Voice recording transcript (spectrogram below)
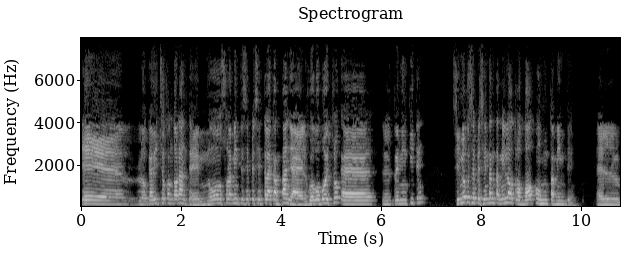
Eh, lo que ha dicho Condor antes, no solamente se presenta la campaña, el juego vuestro, que es el Training Kitten, sino que se presentan también los otros dos conjuntamente, el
